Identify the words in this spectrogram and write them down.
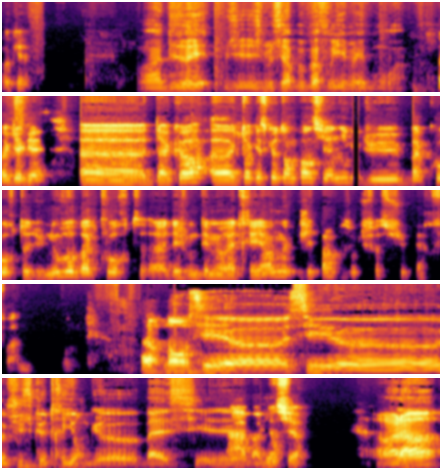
Ok désolé, je me suis un peu bafouillé, mais bon. Voilà. Ok, ok. Euh, d'accord. Euh, toi, qu'est-ce que tu en penses, Yannick, du bac court, du nouveau bac court euh, des Junte Murray Triangle J'ai pas l'impression que tu sois super fan. Alors, non, c'est c'est juste que Triangle, bah, c'est. Ah, bah, bien sûr. Voilà.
